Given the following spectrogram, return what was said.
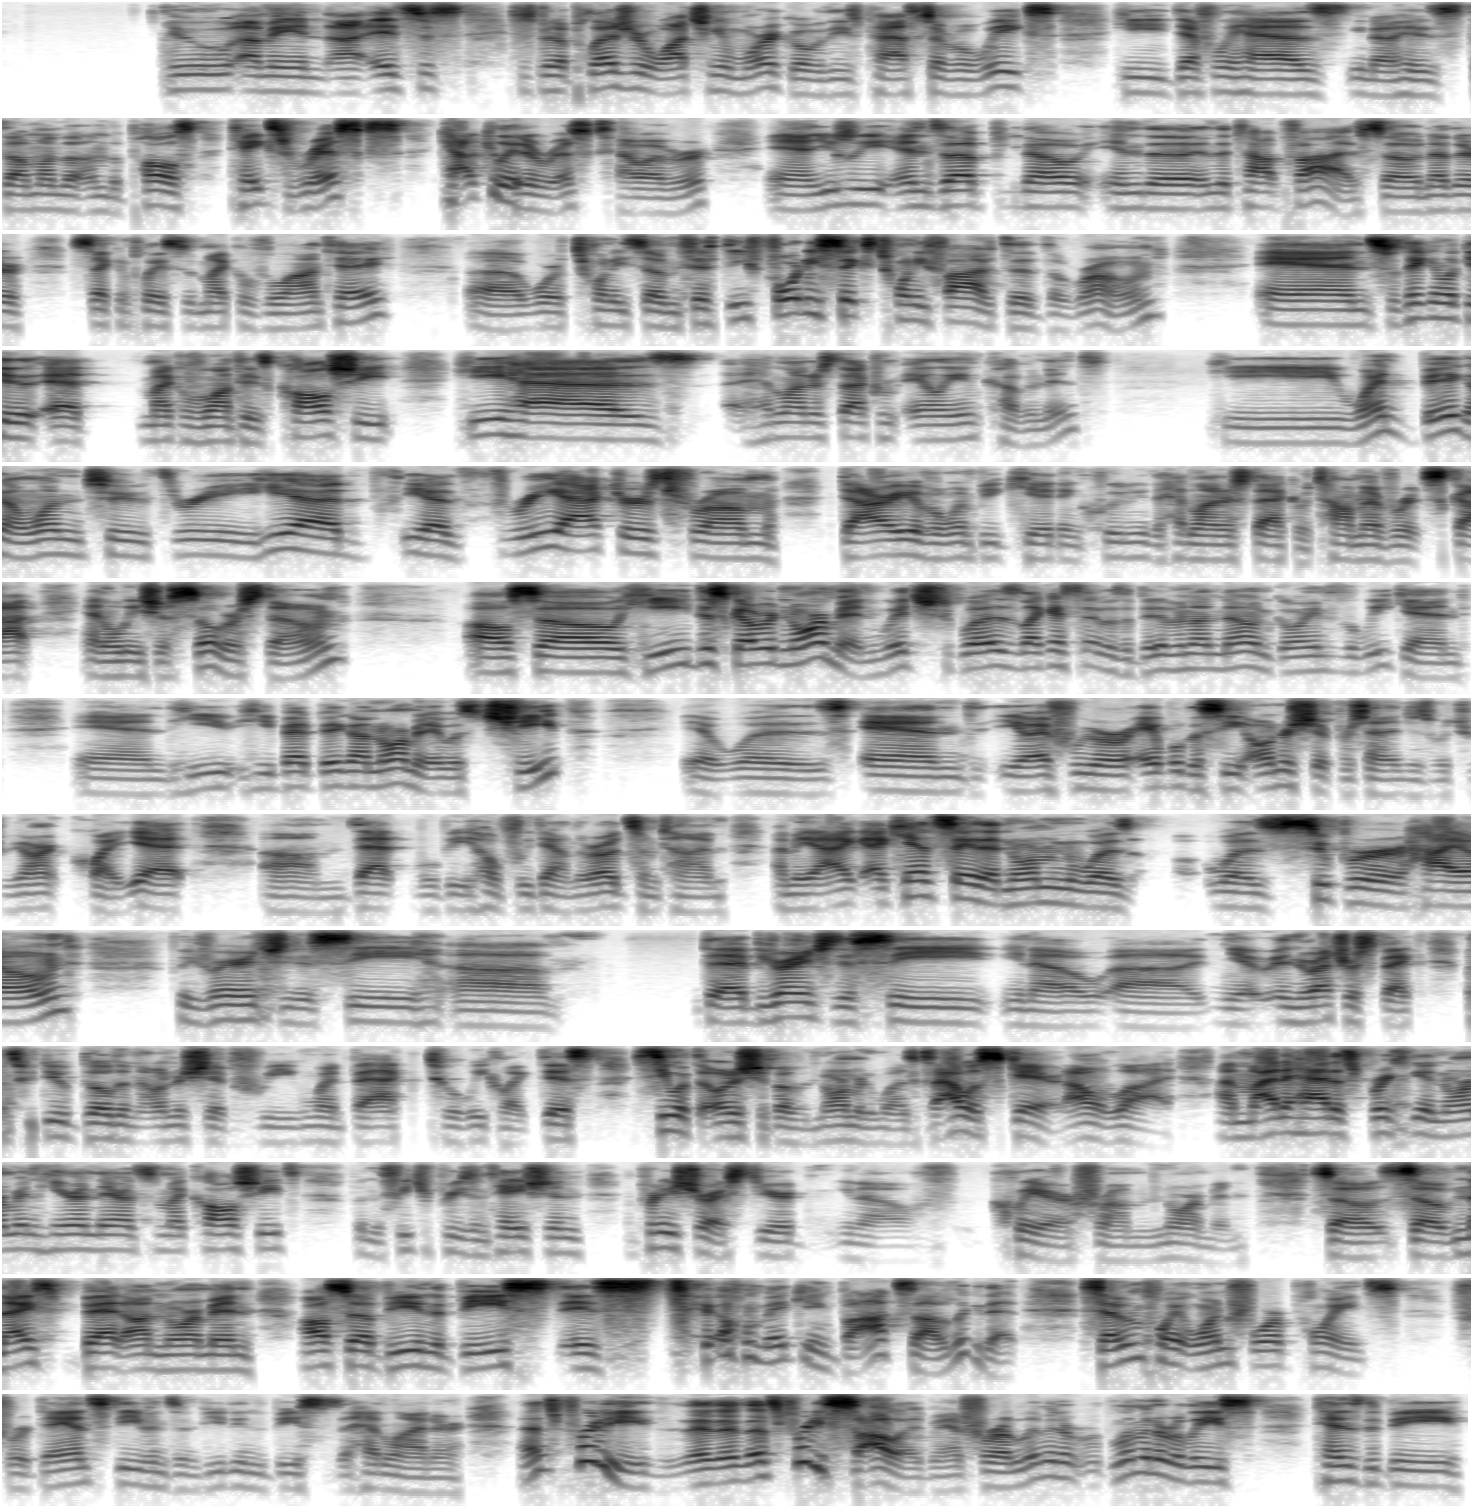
who I mean, uh, it's just it's just been a pleasure watching him work over these past several weeks. He definitely has you know his thumb on the on the pulse. Takes risks, calculated risks, however, and usually ends up you know in the in the top five. So another second place with Michael Vellante, uh, worth twenty seven fifty, forty six twenty five to the Roan. And so taking a look at, at Michael Vellante's call sheet, he has a headliner stack from Alien Covenant. He went big on one, two, three. He had he had three actors from Diary of a Wimpy Kid, including the headliner stack of Tom Everett Scott and Alicia Silverstone. Also, he discovered Norman, which was, like I said, was a bit of an unknown going into the weekend, and he he bet big on Norman. It was cheap. It was, and you know, if we were able to see ownership percentages, which we aren't quite yet, um, that will be hopefully down the road sometime. I mean, I, I can't say that Norman was was super high owned, but very interesting to see. Uh, it'd be very interesting to see, you know, uh, you know, in retrospect, once we do build an ownership, if we went back to a week like this, see what the ownership of Norman was, because I was scared. I won't lie. I might have had a sprinkling of Norman here and there on some of my call sheets, but in the feature presentation, I'm pretty sure I steered, you know, clear from Norman. So so nice bet on Norman. Also, Beauty and the Beast is still making box office. Look at that, seven point one four points for Dan Stevens and Beauty and the Beast as a headliner. That's pretty. That's pretty solid, man. For a limited limited release, tends to be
